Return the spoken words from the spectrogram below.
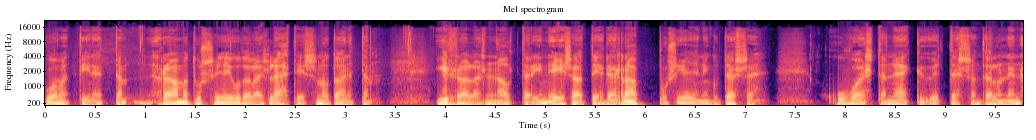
huomattiin, että raamatussa ja juutalaislähteessä sanotaan, että israelaisen alttariin ei saa tehdä rappusia. Ja niin kuin tässä kuvasta näkyy, että tässä on tällainen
